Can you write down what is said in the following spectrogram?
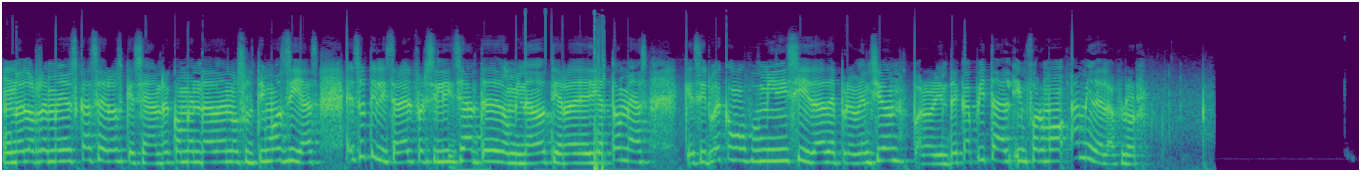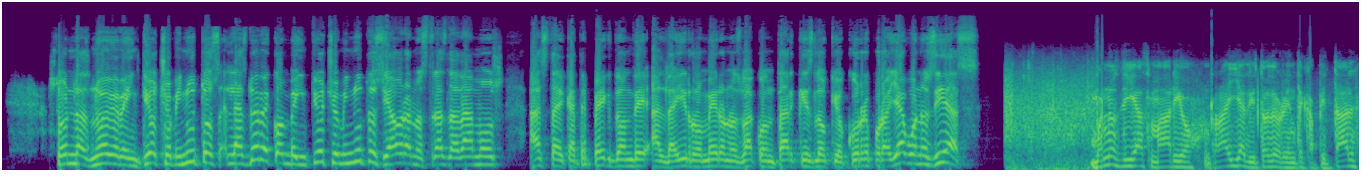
Uno de los remedios caseros que se han recomendado en los últimos días es utilizar el fertilizante denominado tierra de diatomeas, que sirve como fumigicida de prevención. Para Oriente Capital, informó Ami de la Flor. Son las 9.28 minutos, las nueve con veintiocho minutos y ahora nos trasladamos hasta Ecatepec donde Aldair Romero nos va a contar qué es lo que ocurre por allá. Buenos días. Buenos días, Mario. Raya, editor de Oriente Capital.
